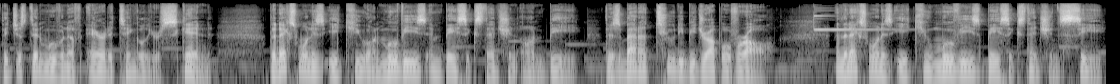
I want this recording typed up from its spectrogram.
they just didn't move enough air to tingle your skin. The next one is EQ on movies and bass extension on B. There's about a 2 dB drop overall. And the next one is EQ movies, bass extension C.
